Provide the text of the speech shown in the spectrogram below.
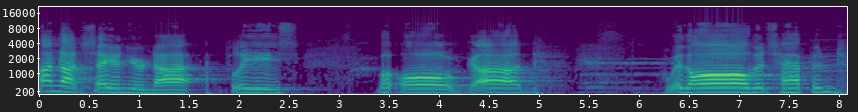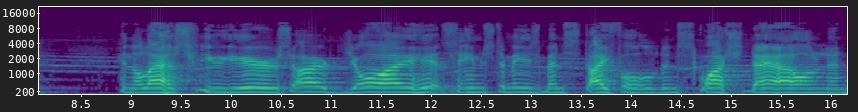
I'm not saying you're not, please. But oh God, with all that's happened in the last few years, our joy, it seems to me, has been stifled and squashed down. And,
